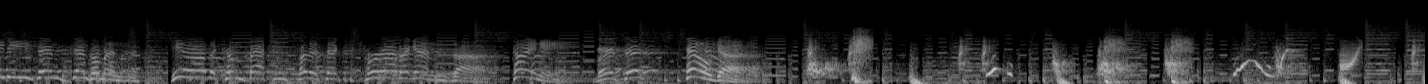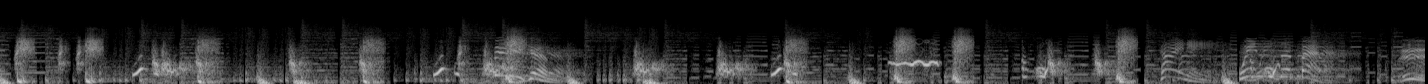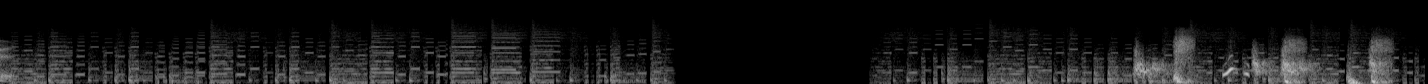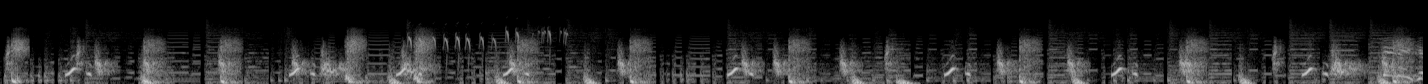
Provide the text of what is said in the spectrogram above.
Ladies and gentlemen, here are the combatants for this extravaganza. Tiny versus Helga. Finish him!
